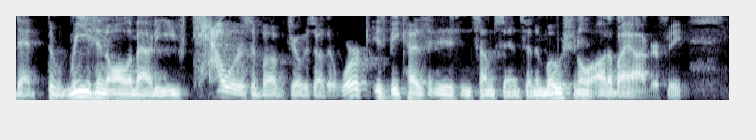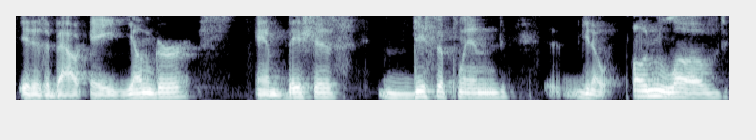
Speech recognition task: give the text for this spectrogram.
that the reason All About Eve towers above Joe's other work is because it is, in some sense, an emotional autobiography. It is about a younger, ambitious, disciplined, you know, unloved,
